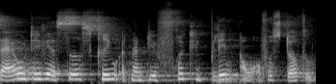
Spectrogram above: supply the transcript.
der er jo det ved at sidde og skrive, at man bliver frygtelig blind over for stoffet.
